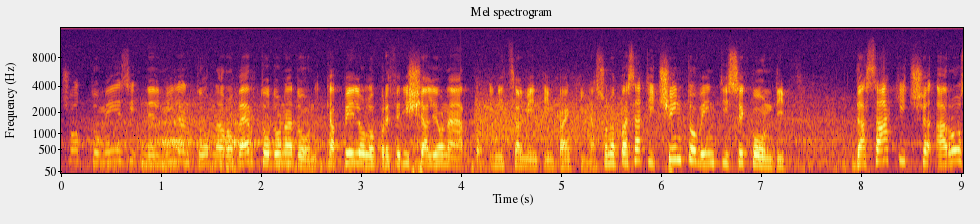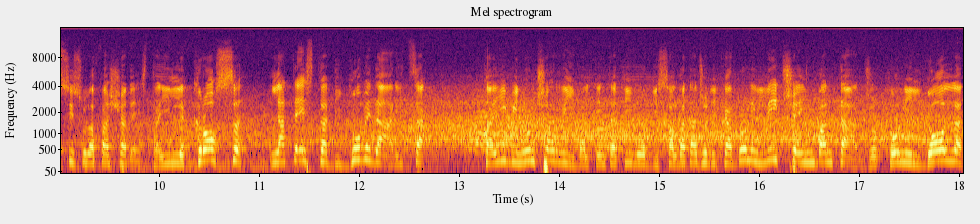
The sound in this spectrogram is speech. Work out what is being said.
18 mesi nel Milan torna Roberto Donadoni, Cappello lo preferisce a Leonardo inizialmente in panchina. Sono passati 120 secondi. Da Sakic a Rossi sulla fascia destra, il cross, la testa di Govedarizza, Taibi non ci arriva, il tentativo di salvataggio di Cardone, Lecce è in vantaggio con il gol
